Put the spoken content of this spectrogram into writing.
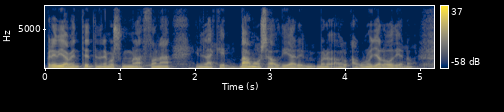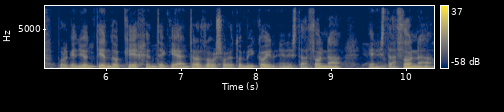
previamente tendremos una zona en la que vamos a odiar, bueno, algunos ya lo odian, ¿no? Porque yo entiendo que gente que ha entrado sobre todo en Bitcoin en esta zona, en esta zona,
